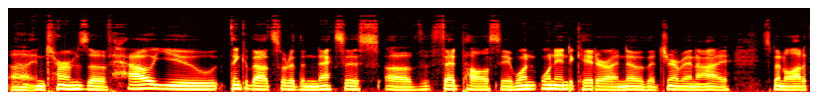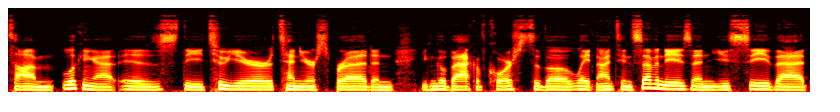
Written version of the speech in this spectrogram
uh, in terms of how you think about sort of the nexus of Fed policy. One one indicator I know that Jeremy and I spend a lot of time looking at is the two year, ten year spread, and you can go back, of course, to the late 1970s, and you see that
